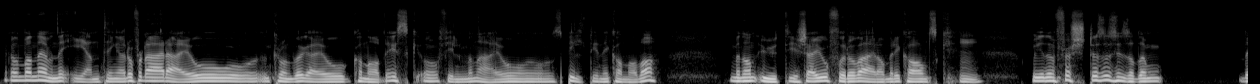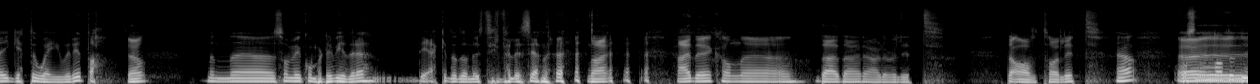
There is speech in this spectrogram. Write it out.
Jeg kan bare nevne én ting her, for der er jo Kronberg er jo kanadisk, og filmen er jo spilt inn i Canada. Men han utgir seg jo for å være amerikansk. Mm. Og i den første så syns jeg at de they get away with it, da. Ja. Men uh, som vi kommer til videre, det er ikke nødvendigvis tilfellet senere. Nei. Nei, det kan uh, der, der er det vel litt Det avtar litt. ja. Åssen hadde du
